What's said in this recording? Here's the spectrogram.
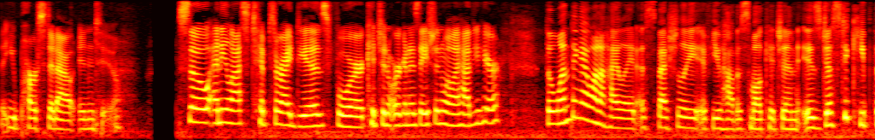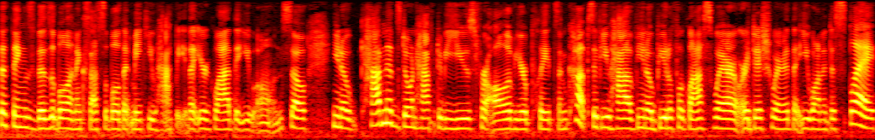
that you parsed it out into. So, any last tips or ideas for kitchen organization while I have you here? The one thing I want to highlight, especially if you have a small kitchen, is just to keep the things visible and accessible that make you happy, that you're glad that you own. So, you know, cabinets don't have to be used for all of your plates and cups. If you have, you know, beautiful glassware or dishware that you want to display,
